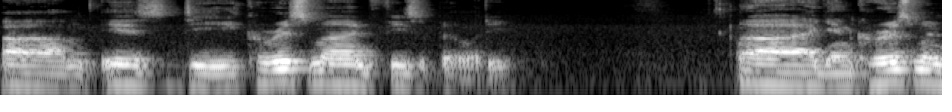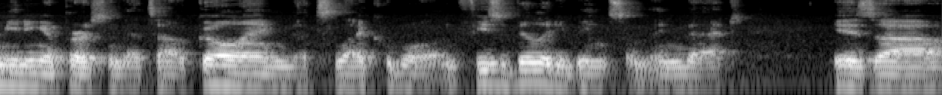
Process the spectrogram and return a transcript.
um, is the charisma and feasibility. Uh, again, charisma meaning a person that's outgoing, that's likable, and feasibility being something that is uh,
